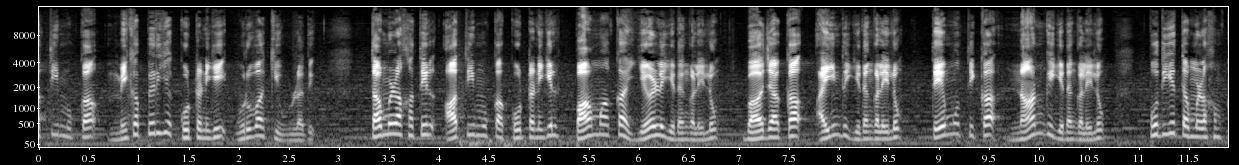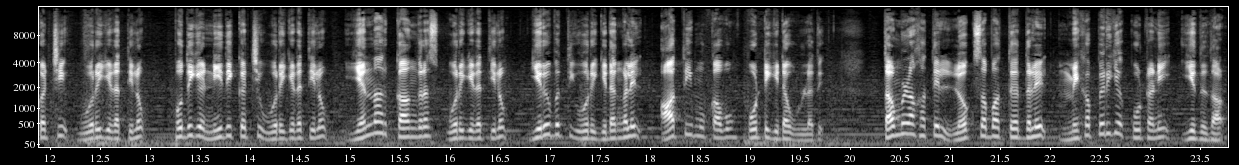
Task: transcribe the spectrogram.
அதிமுக மிகப்பெரிய கூட்டணியை உருவாக்கியுள்ளது தமிழகத்தில் அதிமுக கூட்டணியில் பாமக ஏழு இடங்களிலும் பாஜக ஐந்து இடங்களிலும் தேமுதிக நான்கு இடங்களிலும் புதிய தமிழகம் கட்சி ஒரு இடத்திலும் புதிய நீதி கட்சி ஒரு இடத்திலும் என்ஆர் காங்கிரஸ் ஒரு இடத்திலும் இருபத்தி ஒரு இடங்களில் அதிமுகவும் போட்டியிட உள்ளது. தமிழகத்தில் லோக்சபா தேர்தலில் மிகப்பெரிய கூட்டணி இதுதான்.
